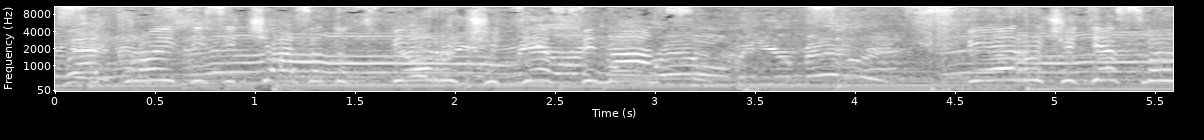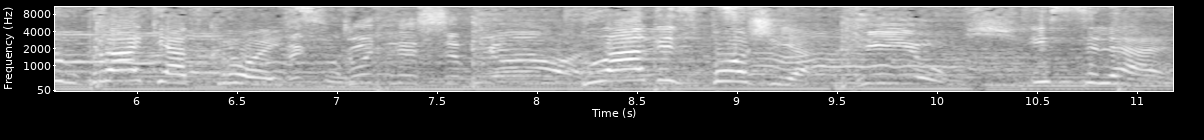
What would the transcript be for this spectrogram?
finances. откроете сейчас эту сферу чудес в финансах. realm in your marriage. Сферу чудес в своем браке God Благость Божья исцеляет.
